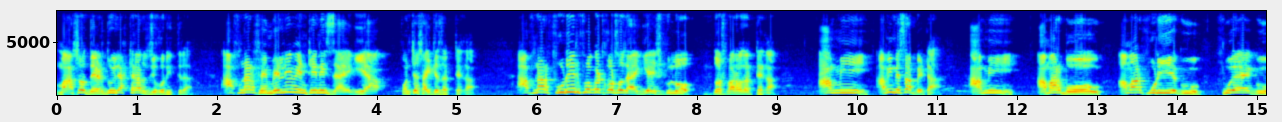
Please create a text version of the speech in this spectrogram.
মাসও দেড় দুই লাখ টাকা রুজি করিতরা আপনার ফ্যামিলি মেনটেনেন্স যায় গিয়া পঞ্চাশ ষাট হাজার টাকা। আপনার ফুডির পকেট খরচ যায় গিয়া স্কুলও দশ বারো হাজার টাকা। আমি আমি মেসাব বেটা। আমি, আমার বউ, আমার ফুড়িয়ে গু ফুয়ে গু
